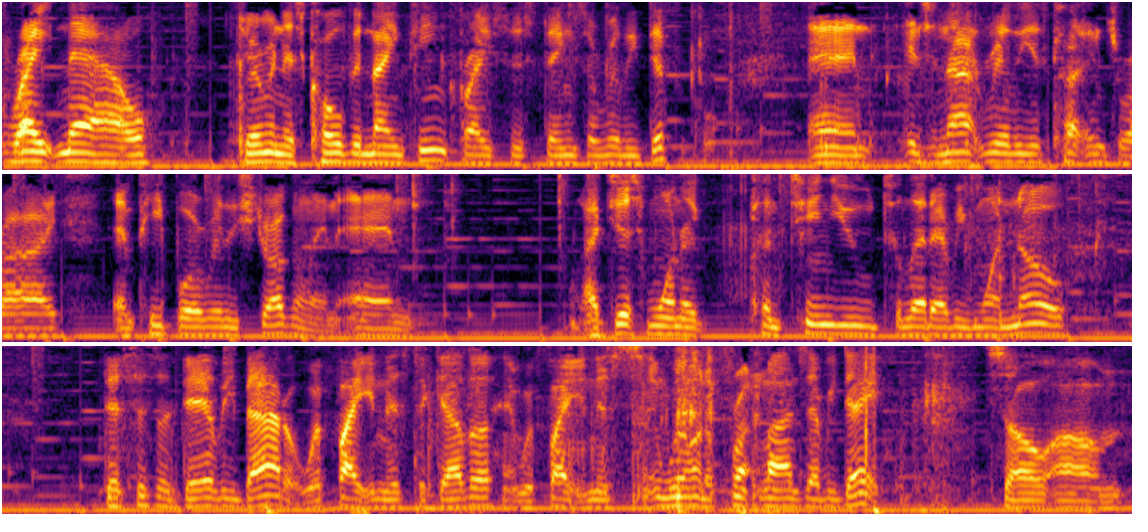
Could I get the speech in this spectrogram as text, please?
right now, during this COVID 19 crisis, things are really difficult. And it's not really as cut and dry, and people are really struggling. And I just want to continue to let everyone know this is a daily battle. We're fighting this together, and we're fighting this, and we're on the front lines every day. So, um,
